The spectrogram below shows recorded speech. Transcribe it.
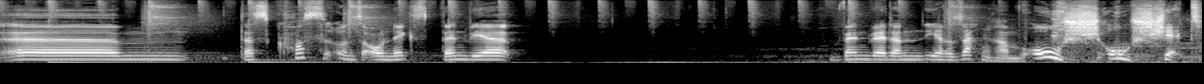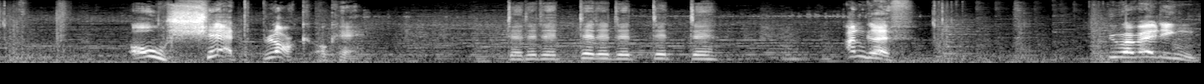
Ähm, das kostet uns auch nichts, wenn wir wenn wir dann ihre Sachen haben. Oh, oh shit. Oh shit, Block. Okay. Angriff. Überwältigen.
